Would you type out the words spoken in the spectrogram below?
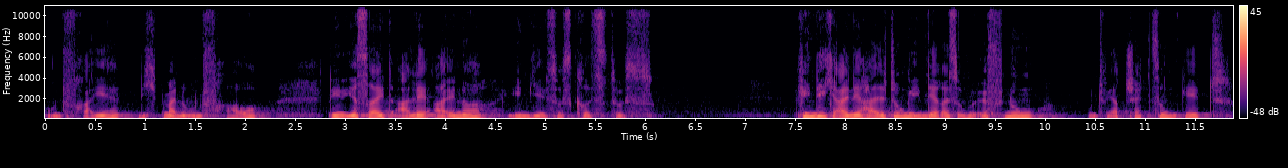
und Freie, nicht Mann und Frau, denn ihr seid alle einer in Jesus Christus. Finde ich eine Haltung, in der es um Öffnung und Wertschätzung geht,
